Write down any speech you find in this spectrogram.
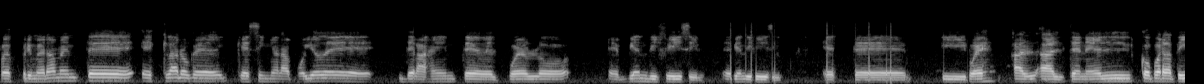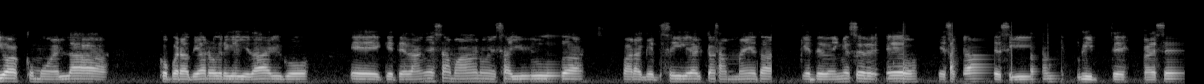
Pues primeramente es claro que, sin el apoyo de, la gente, del pueblo, es bien difícil, es bien difícil. Este, y pues al, tener cooperativas como es la cooperativa Rodríguez Hidalgo, eh, que te dan esa mano, esa ayuda para que sigas alcanzando metas, que te den ese deseo, esa ganas de seguir parece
